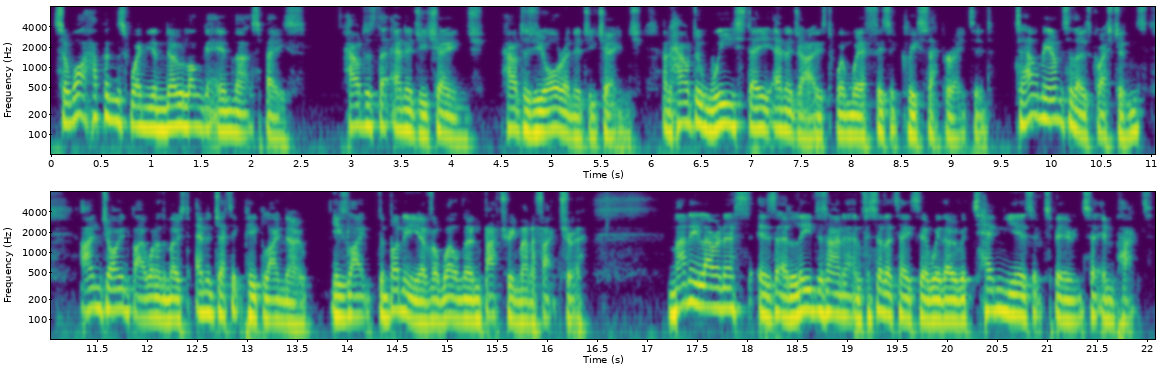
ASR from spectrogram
So, what happens when you're no longer in that space? How does the energy change? How does your energy change? And how do we stay energized when we're physically separated? To help me answer those questions, I'm joined by one of the most energetic people I know. He's like the bunny of a well known battery manufacturer. Manny Laranes is a lead designer and facilitator with over 10 years' experience at Impact.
